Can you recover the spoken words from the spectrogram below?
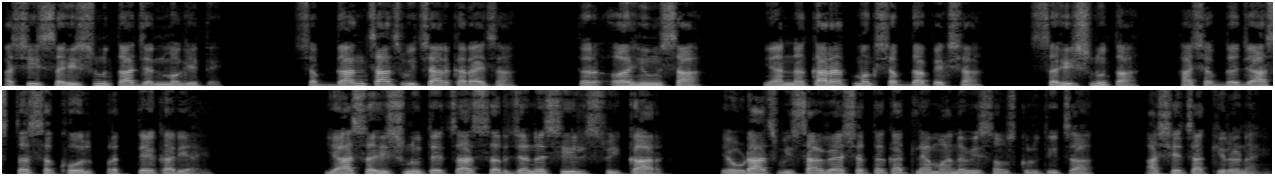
अशी सहिष्णुता जन्म घेते. शब्दांचाच विचार करायचा तर अहिंसा या नकारात्मक शब्दापेक्षा सहिष्णुता हा शब्द जास्त सखोल प्रत्ययकारी आहे. या सहिष्णुतेचा सर्जनशील स्वीकार एवढाच विसाव्या शतकातल्या मानवी संस्कृतीचा आशेचा किरण आहे.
